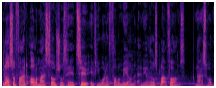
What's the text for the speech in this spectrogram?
You'll also find all of my socials here too if you want to follow me on any of those platforms. Nice one.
